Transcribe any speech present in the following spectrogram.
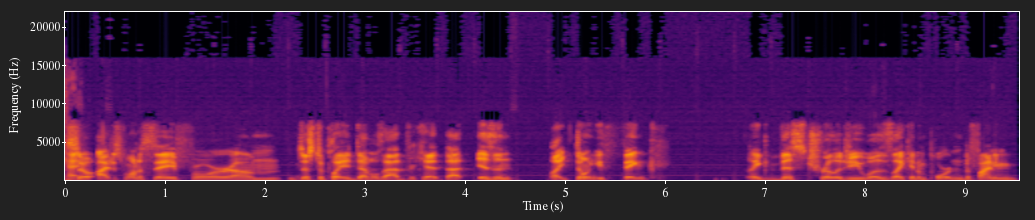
'Kay. So I just want to say for um just to play devil's advocate that isn't like don't you think like this trilogy was like an important defining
